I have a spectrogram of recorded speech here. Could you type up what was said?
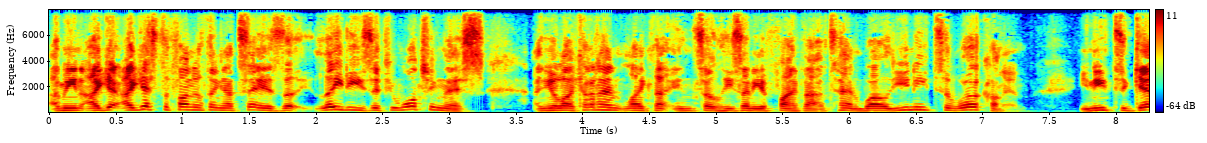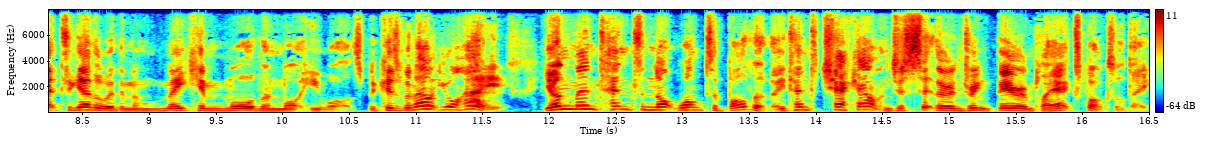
I mean, I, get I guess the final thing I'd say is that, ladies, if you're watching this and you're like, I don't like that incel, he's only a five out of ten. Well, you need to work on him. You need to get together with him and make him more than what he was. Because without your help, I, young men tend to not want to bother. They tend to check out and just sit there and drink beer and play Xbox all day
